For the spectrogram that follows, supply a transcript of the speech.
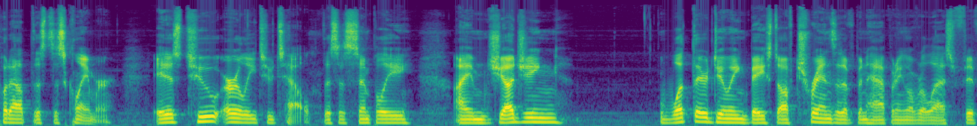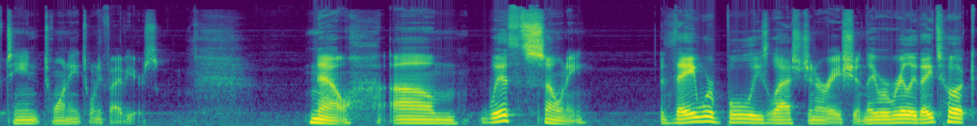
put out this disclaimer. It is too early to tell. This is simply I am judging what they're doing based off trends that have been happening over the last 15, 20, 25 years. Now, um, with Sony, they were bullies last generation. They were really they took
